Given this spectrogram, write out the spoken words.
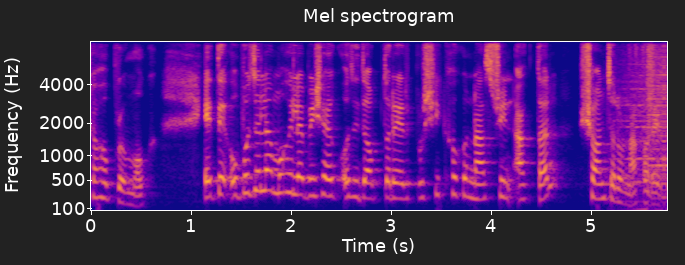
সহ প্রমুখ। এতে উপজেলা মহিলা বিষয়ক অধিদপ্তরের প্রশিক্ষক নাসরিন আক্তার সঞ্চালনা করেন।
